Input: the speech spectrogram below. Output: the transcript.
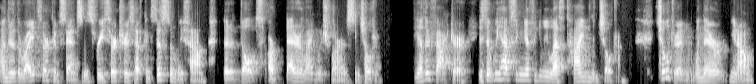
Under the right circumstances, researchers have consistently found that adults are better language learners than children. The other factor is that we have significantly less time than children. Children, when they're, you know,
